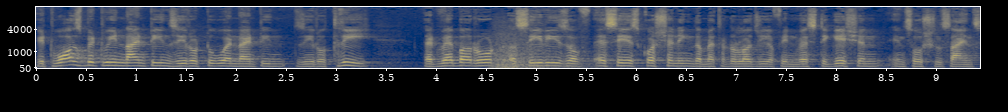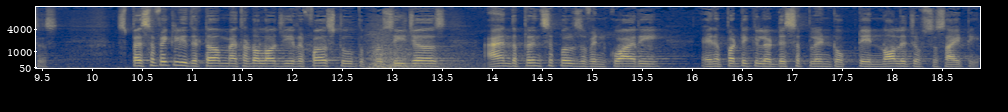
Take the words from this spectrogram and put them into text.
It was between 1902 and 1903 that Weber wrote a series of essays questioning the methodology of investigation in social sciences. Specifically, the term methodology refers to the procedures and the principles of inquiry in a particular discipline to obtain knowledge of society.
